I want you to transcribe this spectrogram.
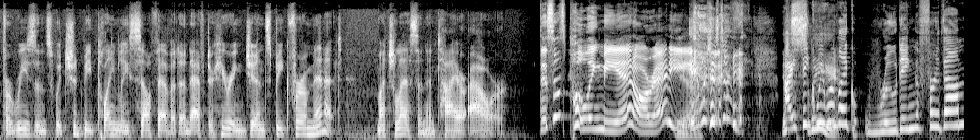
for reasons which should be plainly self evident after hearing Jen speak for a minute, much less an entire hour. This is pulling me in already. Yeah. I think we were like rooting for them,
